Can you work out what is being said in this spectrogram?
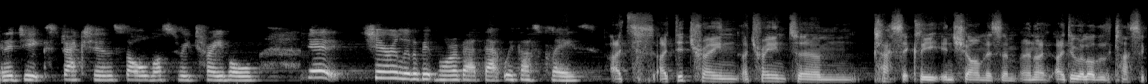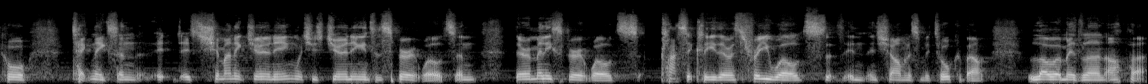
energy extraction, soul loss retrieval. Share, share a little bit more about that with us, please. I, I did train, I trained um, classically in shamanism, and I, I do a lot of the classical techniques, and it, it's shamanic journeying, which is journeying into the spirit worlds. And there are many spirit worlds. Classically, there are three worlds that in, in shamanism we talk about lower, middle, and upper.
